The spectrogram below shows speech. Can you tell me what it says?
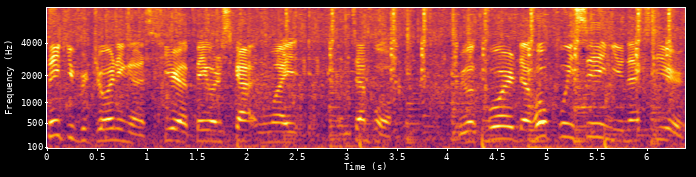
Thank you for joining us here at Baylor Scott and White in Temple. We look forward to hopefully seeing you next year.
